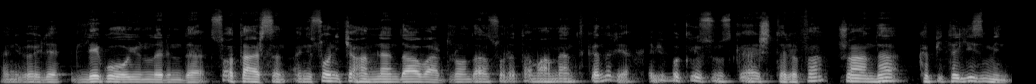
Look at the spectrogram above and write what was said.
hani böyle Lego oyunlarında atarsın hani son iki hamlen daha vardır ondan sonra tamamen tıkanır ya. E bir bakıyorsunuz karşı tarafa şu anda kapitalizmin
